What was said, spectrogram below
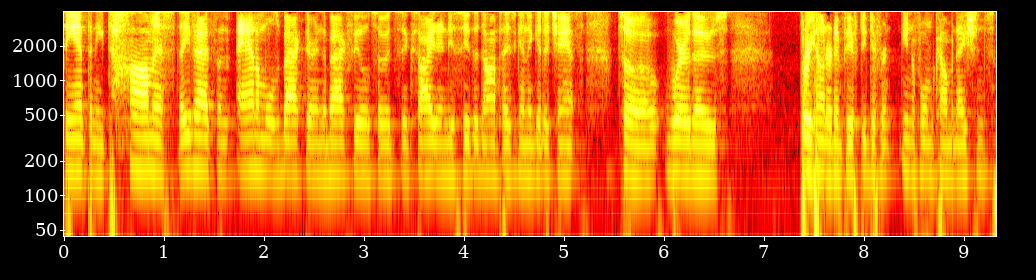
Anthony Thomas. They've had some animals back there in the backfield, so it's exciting to see that Dante's going to get a chance to wear those 350 different uniform combinations.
